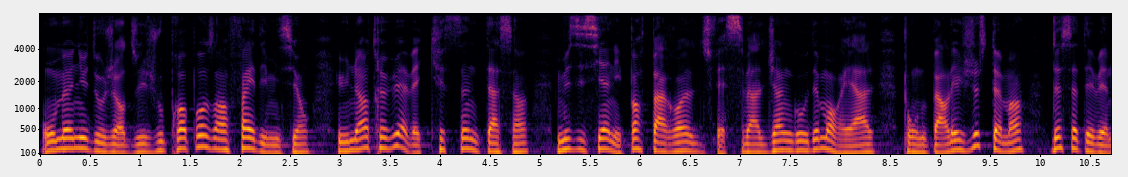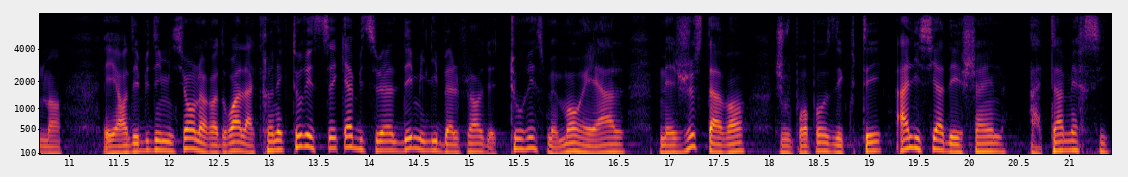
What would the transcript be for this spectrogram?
au menu d'aujourd'hui, je vous propose en fin d'émission une entrevue avec Christine Tassan, musicienne et porte-parole du Festival Django de Montréal, pour nous parler justement de cet événement. Et en début d'émission, on aura droit à la chronique touristique habituelle d'Émilie Bellefleur de Tourisme Montréal. Mais juste avant, je vous propose d'écouter Alicia Deschaines à ta merci.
